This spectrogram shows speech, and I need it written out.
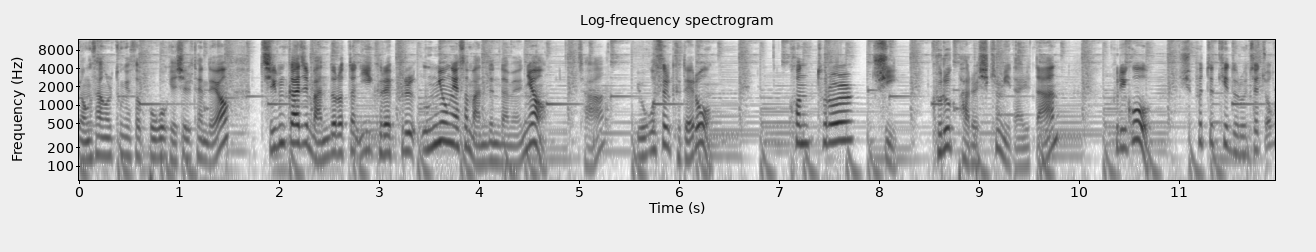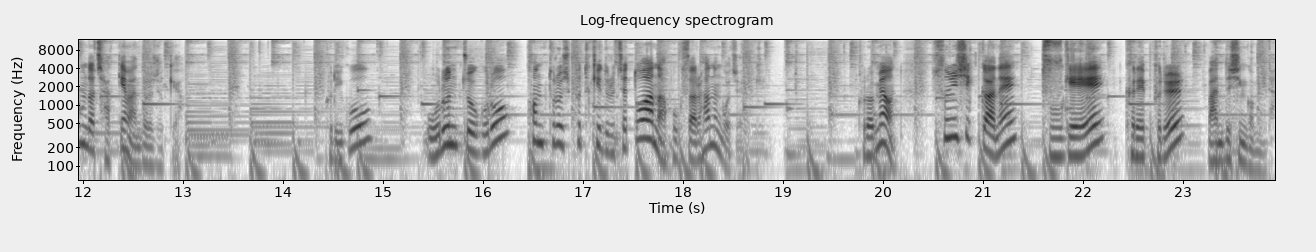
영상을 통해서 보고 계실 텐데요. 지금까지 만들었던 이 그래프를 응용해서 만든다면요. 자 요것을 그대로 컨트롤 G 그룹화를 시킵니다 일단. 그리고 쉬프트 키 누른 채 조금 더 작게 만들어 줄게요. 그리고 오른쪽으로 컨트롤 쉬프트 키 누른 채 또 하나 복사를 하는 거죠 이렇게. 그러면 순식간에 두 개의 그래프를 만드신 겁니다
